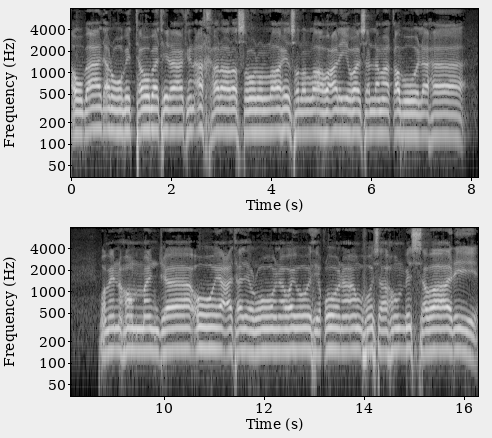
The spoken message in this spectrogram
أو بادروا بالتوبة لكن أخر رسول الله صلى الله عليه وسلم قبولها. ومنهم من جاءوا يعتذرون ويوثقون أنفسهم بالسواري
